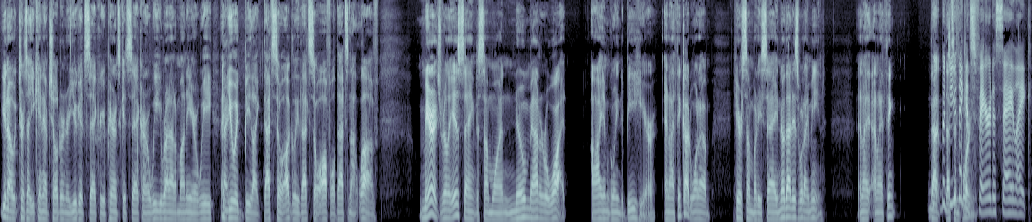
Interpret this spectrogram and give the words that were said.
you know, it turns out you can't have children, or you get sick, or your parents get sick, or we run out of money, or we, and Right. you would be like, "That's so ugly, that's so awful, that's not love." Marriage really is saying to someone, no matter what, I am going to be here, and I think I'd want to hear somebody say, "No, that is what I mean," and I and I think that but but do you think it's fair to say like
